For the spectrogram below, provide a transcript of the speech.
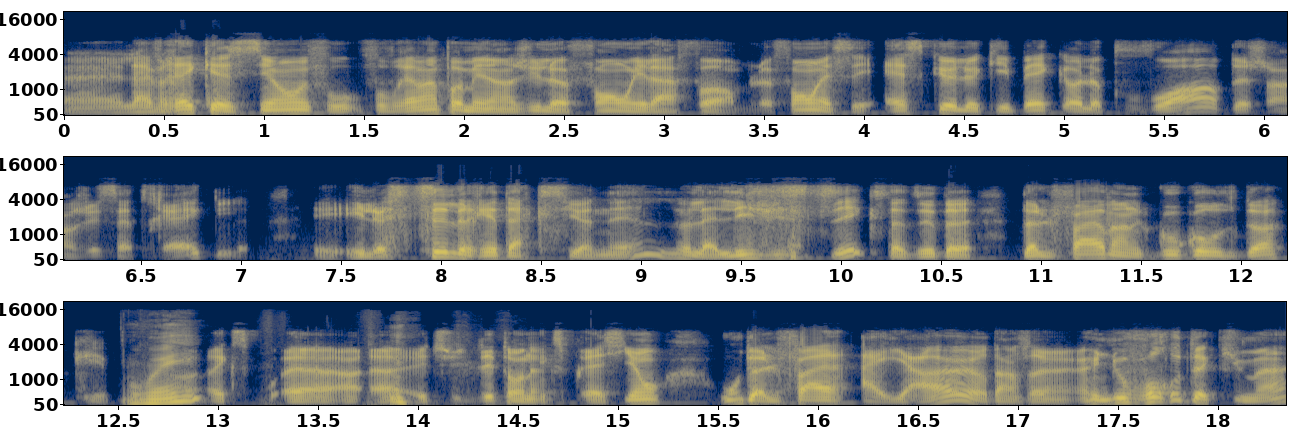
Euh, la vraie question, il faut, faut vraiment pas mélanger le fond et la forme. Le fond, c'est est-ce que le Québec a le pouvoir de changer cette règle et, le style rédactionnel, la légistique, c'est-à-dire de, le faire dans le Google Doc pour euh, euh, utiliser ton expression, ou de le faire ailleurs, dans un, nouveau document,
